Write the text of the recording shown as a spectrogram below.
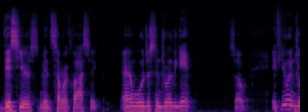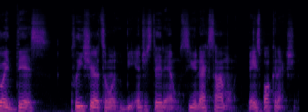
this year's Midsummer Classic and we'll just enjoy the game. So if you enjoyed this, please share it with someone who'd be interested and we'll see you next time on Baseball Connection.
